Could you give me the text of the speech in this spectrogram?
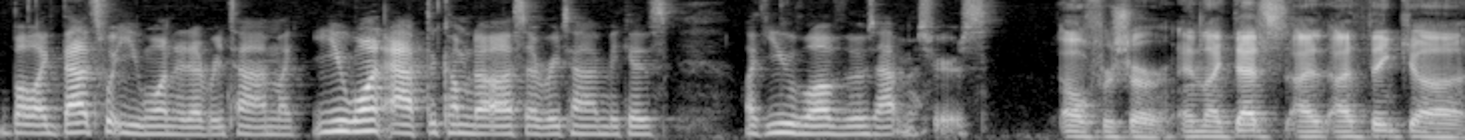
But like that's what you wanted every time. Like you want App to come to us every time because like you love those atmospheres. Oh, for sure. And like that's I, I think uh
